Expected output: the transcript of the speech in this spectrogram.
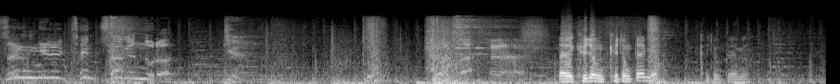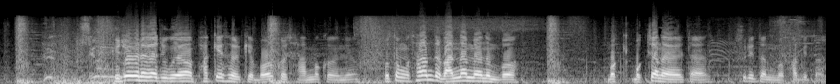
승리를 쟁취하겠노라. 나 교정 교정 빼면 교정 빼면 교정을 해가지고요 밖에서 이렇게 먹을 걸 잘 안 먹거든요. 보통 사람들 만나면은 뭐 먹, 먹잖아요 일단 술이든 뭐 밥이든.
